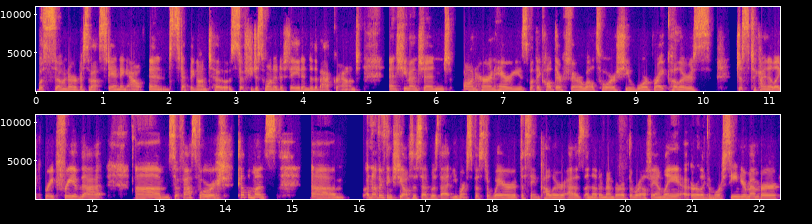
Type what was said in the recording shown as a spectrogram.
was so nervous about standing out and stepping on toes. So she just wanted to fade into the background. And she mentioned on her and Harry's what they called their farewell tour, she wore bright colors just to kind of like break free of that. Um, so fast forward a couple months. Um, another thing she also said was that you weren't supposed to wear the same color as another member of the royal family or like a more senior member.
